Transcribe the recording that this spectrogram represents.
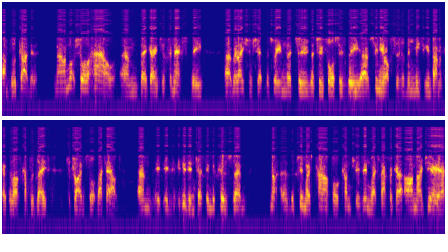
Abdul Qadir. Now, I'm not sure how um, they're going to finesse the uh, relationship between the two the two forces. The uh, senior officers have been meeting in Bamako for the last couple of days to try and sort that out. Um, it, it, it is interesting because um, not, uh, the two most powerful countries in West Africa are Nigeria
